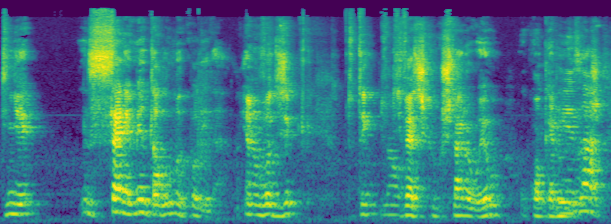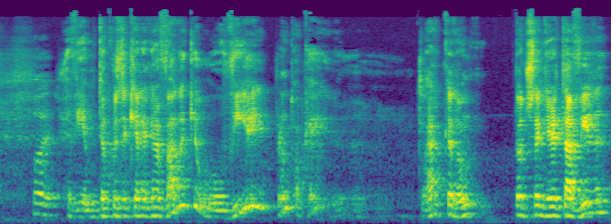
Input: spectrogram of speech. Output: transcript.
tinha necessariamente alguma qualidade. Eu não vou dizer que tu, tem- tivesses que gostar, ou eu, ou qualquer um de nós. Pois. Havia muita coisa que era gravada que eu ouvia e pronto, ok. Claro, cada um, todos têm direito à vida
